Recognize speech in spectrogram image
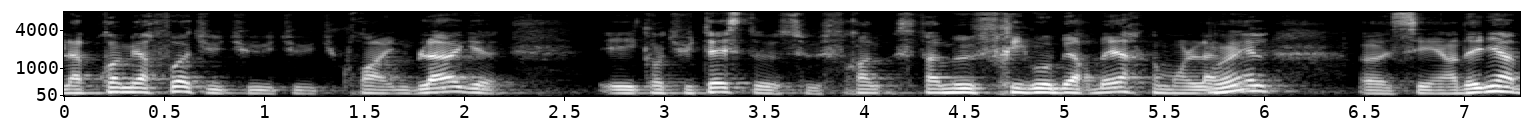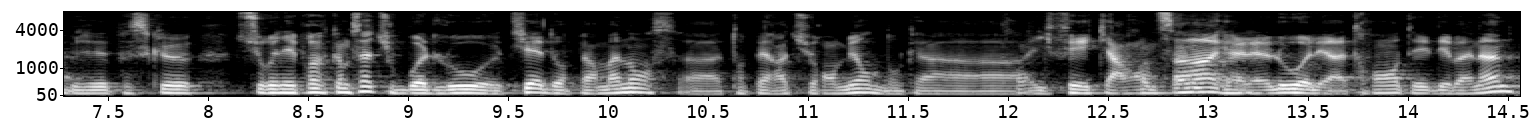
la première fois, tu, tu, tu, tu, crois à une blague. Et quand tu testes ce fameux frigo berbère, comme on l'appelle, euh, c'est indéniable parce que sur une épreuve comme ça, tu bois de l'eau euh, tiède en permanence à température ambiante, donc à, il fait 45, l'eau elle est à 30 et des bananes.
